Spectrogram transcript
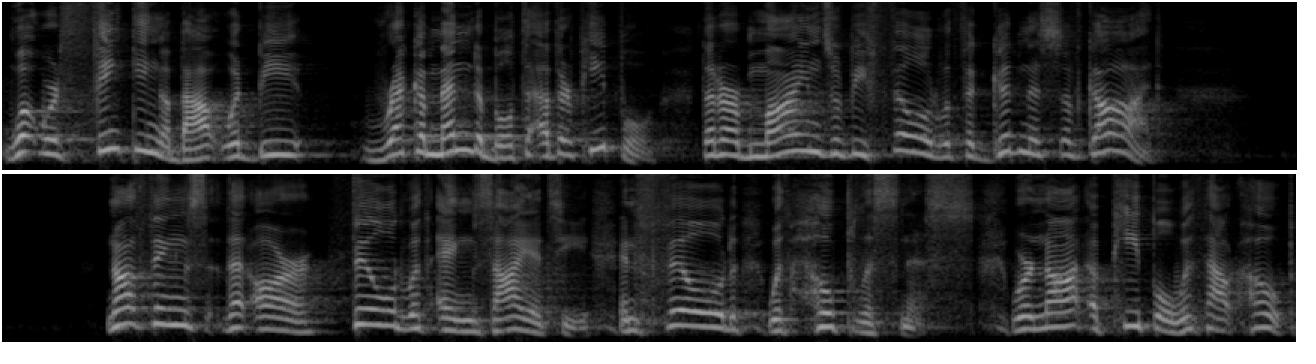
what we're thinking about would be recommendable to other people, that our minds would be filled with the goodness of God. Not things that are filled with anxiety and filled with hopelessness. We're not a people without hope.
